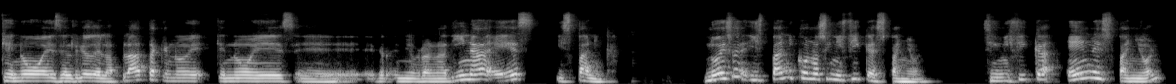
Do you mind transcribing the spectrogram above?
que no es del Río de la Plata, que no es, que no es eh, neogranadina, es hispánica. No es hispánico no significa español, significa en español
